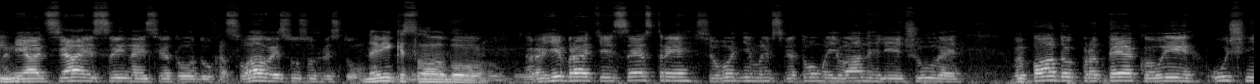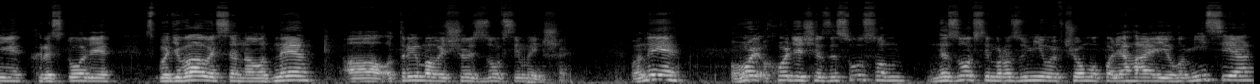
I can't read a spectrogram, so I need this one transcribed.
Ім'я Отця і Сина, і Святого Духа. Слава Ісусу Христу! Навіки слава Богу. Дорогі браті і сестри, сьогодні ми в Святому Євангелії чули випадок про те, коли учні Христові сподівалися на одне, а отримали щось зовсім інше. Вони, ходячи з Ісусом, не зовсім розуміли, в чому полягає його місія,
